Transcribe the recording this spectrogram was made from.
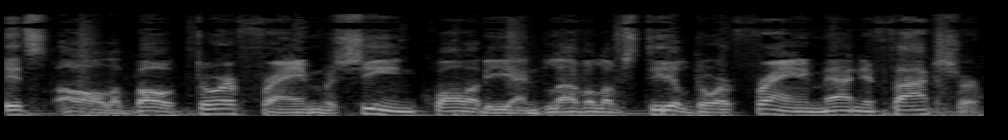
It's all about door frame machine quality and level of steel door frame manufacture.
